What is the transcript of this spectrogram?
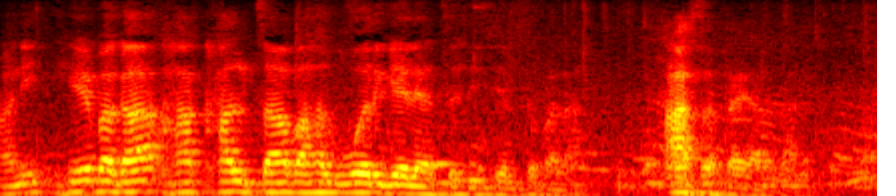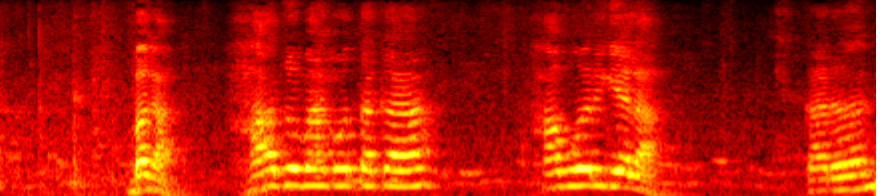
आणि हे बघा हा खालचा भाग वर गेल्याचं दिसेल तुम्हाला. असं तयार झालं. बघा हा जो भाग होता का? हा वर गेला. कारण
